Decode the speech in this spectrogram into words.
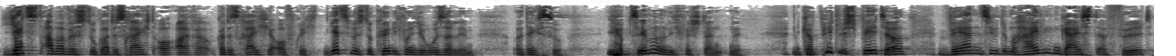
jetzt aber wirst du Gottes, Reich, Gottes Reiche aufrichten. Jetzt wirst du König von Jerusalem. Und denkst du, Ihr habt es immer noch nicht verstanden. Ein Kapitel später werden sie mit dem Heiligen Geist erfüllt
